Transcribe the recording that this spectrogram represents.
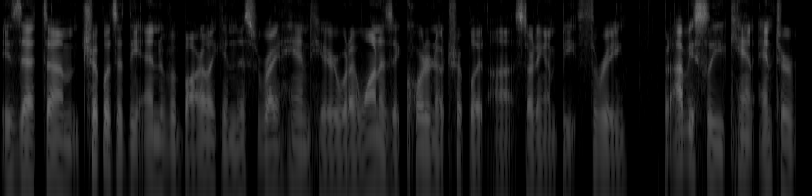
is that um, triplets at the end of a bar, like in this right hand here, what I want is a quarter note triplet uh, starting on beat 3. But obviously, you can't enter,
